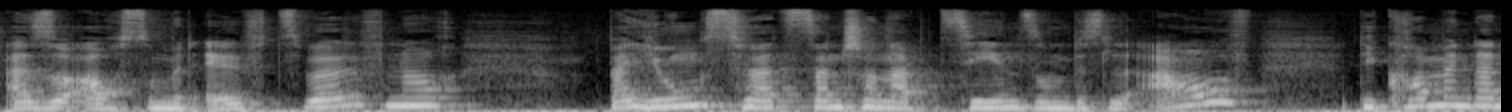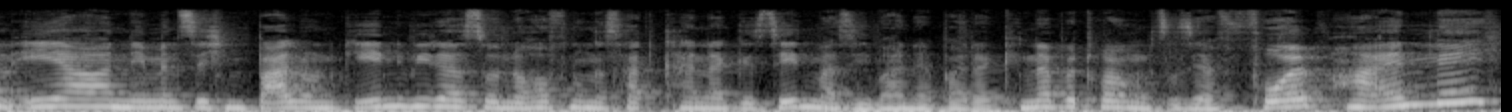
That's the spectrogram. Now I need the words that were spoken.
also auch so mit elf, zwölf noch. Bei Jungs hört es dann schon ab 10 so ein bisschen auf. Die kommen dann eher, nehmen sich einen Ball und gehen wieder, so in der Hoffnung, es hat keiner gesehen, weil sie waren ja bei der Kinderbetreuung, das ist ja voll peinlich.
